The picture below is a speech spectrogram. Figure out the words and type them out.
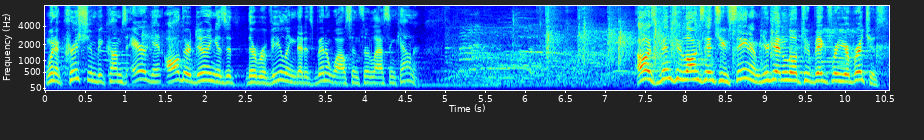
When a Christian becomes arrogant, all they're doing is they're revealing that it's been a while since their last encounter. Oh, it's been too long since you've seen him. You're getting a little too big for your britches.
